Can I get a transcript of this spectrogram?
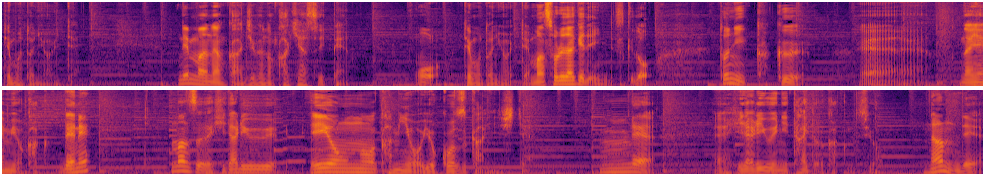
手元に置いて。でまあなんか自分の書きやすいペンを手元に置いて。まあそれだけでいいんですけどとにかく、えー、悩みを書く。でねまず左上 A4 の紙を横使いにして。んで、えー、左上にタイトル書くんですよ。なんで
